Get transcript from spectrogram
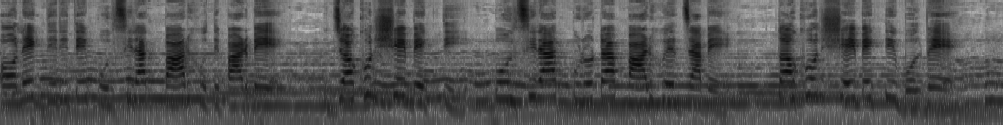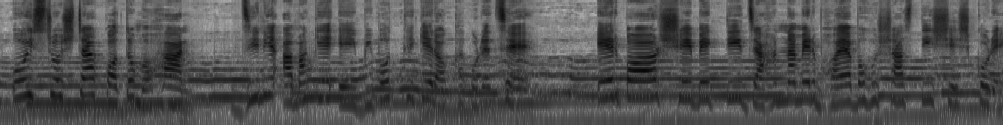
অনেক দেরিতে পুলসিরাত পার হতে পারবে। যখন সেই ব্যক্তি পুলসিরাত পুরোটা পার হয়ে যাবে, তখন সেই ব্যক্তি বলবে ওই স্রষ্টা কত মহান, যিনি আমাকে এই বিপদ থেকে রক্ষা করেছে। এরপর সে ব্যক্তি জাহান্নামের ভয়াবহ শাস্তি শেষ করে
